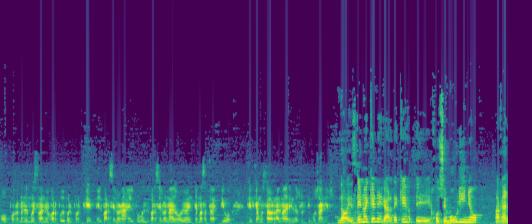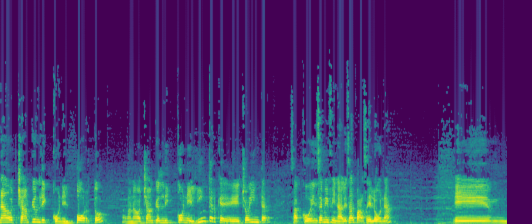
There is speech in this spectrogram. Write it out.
o por lo menos muestran mejor fútbol porque el Barcelona, el fútbol de Barcelona es obviamente más atractivo que el que ha mostrado Real Madrid en los últimos años. No, es que no hay que negar de que eh, José Mourinho ha ganado Champions League con el Porto, ha ganado Champions League con el Inter, que de hecho Inter sacó en semifinales al Barcelona. Eh,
